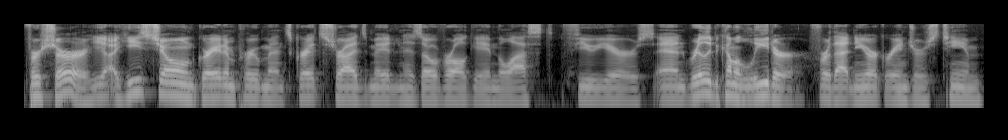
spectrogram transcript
For sure. Yeah, he's shown great improvements, great strides made in his overall game the last few years, and really become a leader for that New York Rangers team.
